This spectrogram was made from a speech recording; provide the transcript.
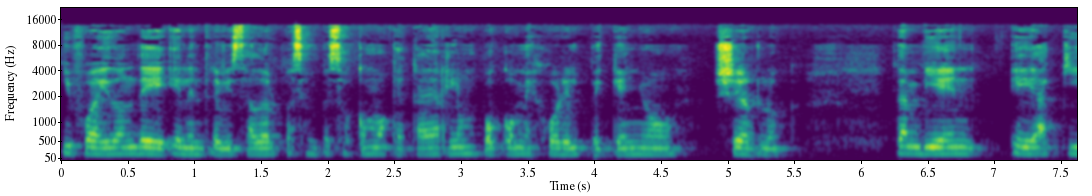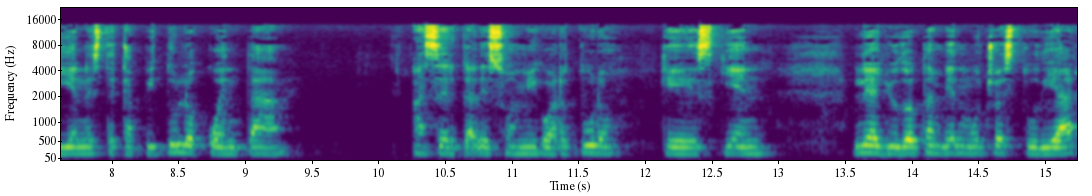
Y fue ahí donde el entrevistador pues empezó como que a caerle un poco mejor el pequeño Sherlock. También eh, aquí en este capítulo cuenta acerca de su amigo Arturo, que es quien le ayudó también mucho a estudiar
